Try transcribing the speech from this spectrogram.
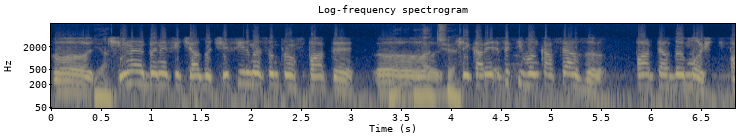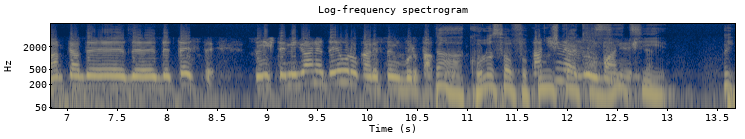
uh, Ia. cine beneficiază, ce firme sunt în spate, La uh, ce? cei care efectiv încasează partea de măști, partea de, de, de teste. Sunt niște milioane de euro care se învârt acolo. Da, acolo s-au făcut La niște cine ajung banii achiziții. Păi,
